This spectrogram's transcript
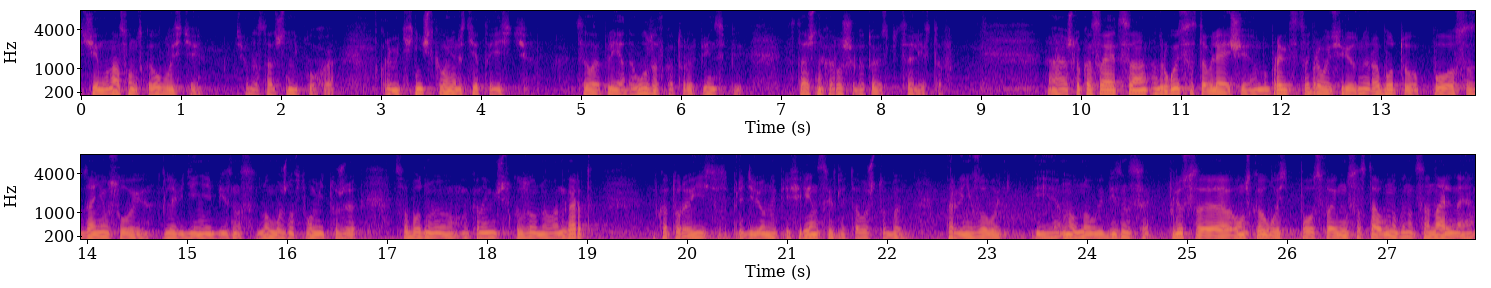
с чем у нас в Омской области все достаточно неплохо. Кроме технического университета есть целая плеяда вузов, которые, в принципе, достаточно хорошо готовят специалистов. А что касается другой составляющей, ну, правительство проводит серьезную работу по созданию условий для ведения бизнеса. Ну, можно вспомнить тоже свободную экономическую зону «Авангард», в которой есть определенные преференции для того, чтобы организовывать и, ну, новые бизнесы. Плюс э, Омская область по своему составу многонациональная.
